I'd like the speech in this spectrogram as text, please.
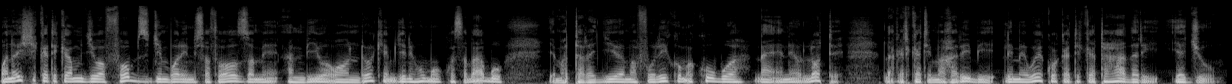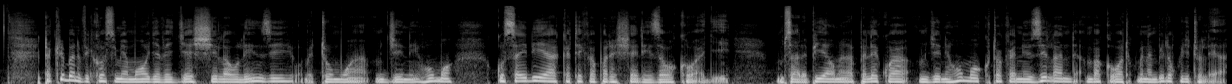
wanaoishi katika mji wa Forbes jimboni New South Wales wameambiwa waondoke mjini humo kwa sababu ya matarajio ya mafuriko makubwa, na eneo lote la katikati magharibi limewekwa katika tahadhari ya juu. Takriban vikosi mia moja vya jeshi la ulinzi wametumwa mjini humo kusaidia katika operesheni za uokoaji. Msaada pia umepelekwa mjini humo kutoka New Zealand ambako watu 12 wa kujitolea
